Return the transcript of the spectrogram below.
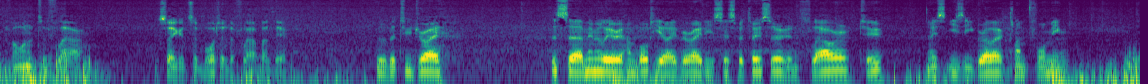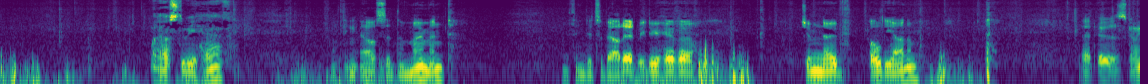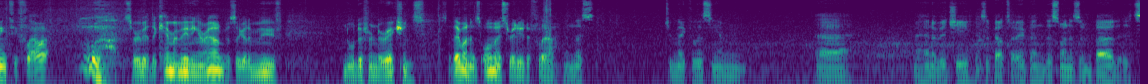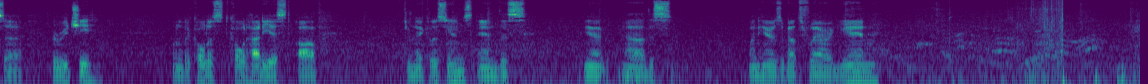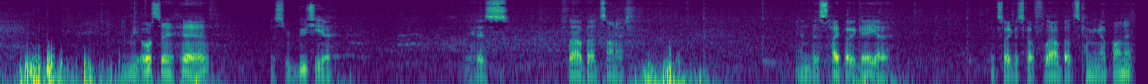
If I want it to flower. Looks like it's aborted a flower bud there. A little bit too dry. This uh, Mammillaria humboldtii variety cespitosa in flower too. Nice easy grower, clump forming. What else do we have? Nothing else at the moment. I think that's about it. We do have a Gymnobaldianum that is going to flower sorry about the camera moving around because I got to move in all different directions. So that one is almost ready to flower and this Gymnocalycium uh, mihanovichii is about to open. This one is in bud. It's uh, bruchii, one of the coldest, cold hardiest of Gymnocalyciums and this yeah, uh, this one here is about to flower again also have this Rebutia that has flower buds on it. And this Hypogaea looks like it's got flower buds coming up on it.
